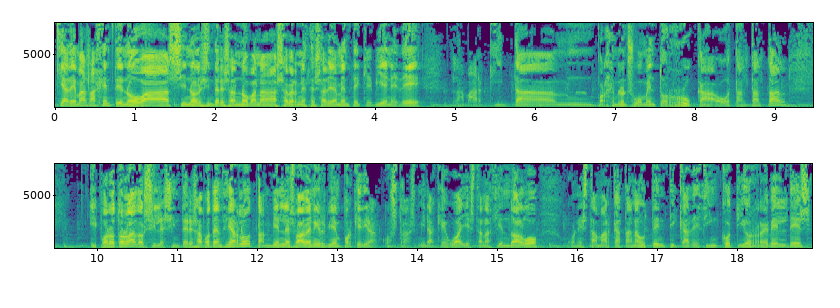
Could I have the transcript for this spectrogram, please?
que además la gente no va, si no les interesa, no van a saber necesariamente que viene de la marquita, mm, por ejemplo, en su momento, Ruca o tal, tal, tal. Y por otro lado, si les interesa potenciarlo, también les va a venir bien porque dirán, ostras, mira qué guay, están haciendo algo con esta marca tan auténtica de cinco tíos rebeldes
